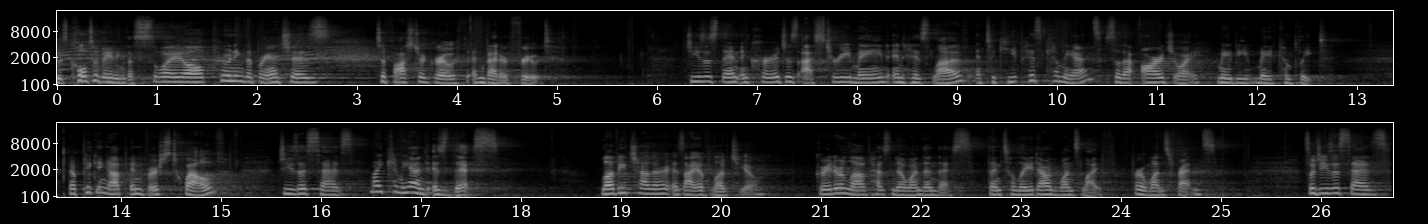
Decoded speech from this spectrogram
who's cultivating the soil, pruning the branches to foster growth and better fruit. Jesus then encourages us to remain in his love and to keep his commands so that our joy may be made complete. Now, picking up in verse 12, Jesus says, My command is this love each other as I have loved you. Greater love has no one than this, than to lay down one's life for one's friends. So Jesus says,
